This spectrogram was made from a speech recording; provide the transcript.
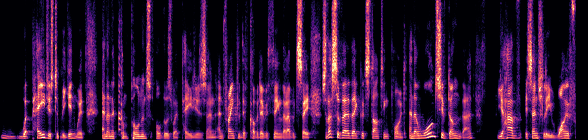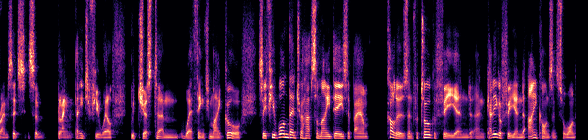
web pages to begin with, and then the components of those web pages. And, and frankly, they've covered everything that I would say. So that's a very, very good starting point. And then once you've done that, you have essentially wireframes. It's, it's a blank page, if you will, with just um, where things might go. So if you want then to have some ideas about colors and photography and, and calligraphy and icons and so on,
